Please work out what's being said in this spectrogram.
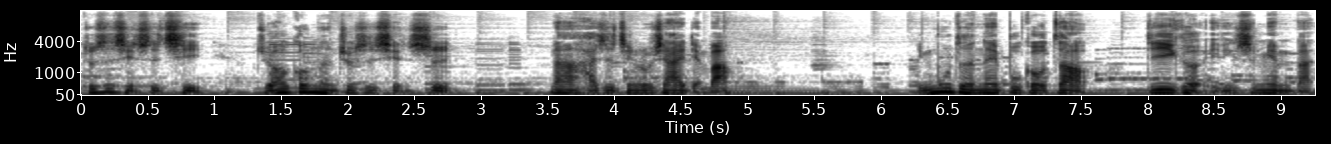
就是显示器，主要功能就是显示。那还是进入下一点吧。萤幕的内部构造，第一个一定是面板，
